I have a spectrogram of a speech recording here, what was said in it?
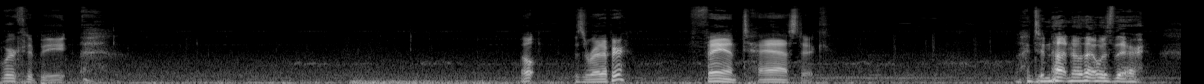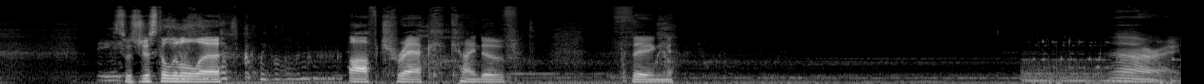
Where could it be? Oh, is it right up here? Fantastic. I did not know that was there. This was just a little uh, off track kind of thing. Alright.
